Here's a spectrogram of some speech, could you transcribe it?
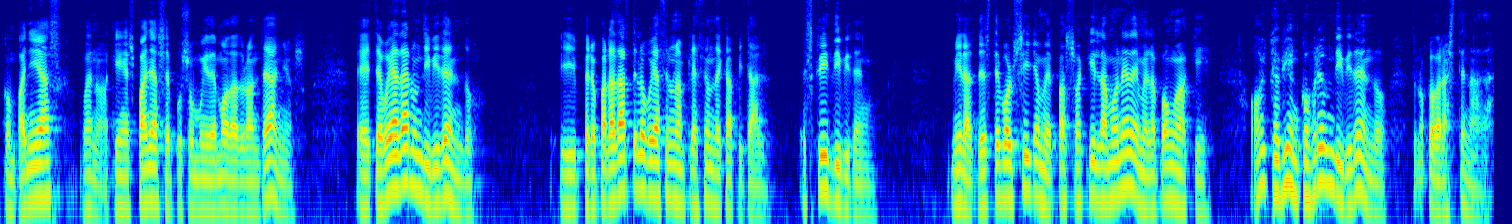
compañías, bueno, aquí en España se puso muy de moda durante años. Eh, te voy a dar un dividendo, y, pero para dártelo voy a hacer una ampliación de capital. Script dividend. Mira, de este bolsillo me paso aquí la moneda y me la pongo aquí. ¡Ay, qué bien! Cobré un dividendo. Tú no cobraste nada.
